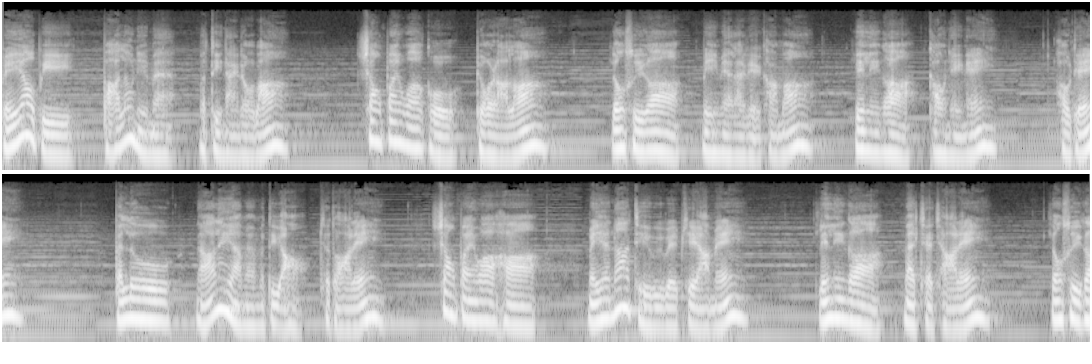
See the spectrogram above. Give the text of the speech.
ဘယ်ရောက်ပြီး ဘာလုပ်နေမှန်းမသိနိုင်တော့ပါရှောင်းပိုင်းဝါကိုပြောတာလားလုံဆွေကမေးမြန်းလိုက်တဲ့အခါမှာလင်းလင်းကခေါင်းငိန်နေဟုတ်တယ်ဘလို့နားလေရမှန်းမသိအောင်ဖြစ်သွားတယ်ရှောင်းပိုင်ဝါဟာမယနာဒေဝီပဲဖြစ်ရမယ်။လင်းလင်းကမှတ်ချက်ချတယ်။လုံဆွေက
